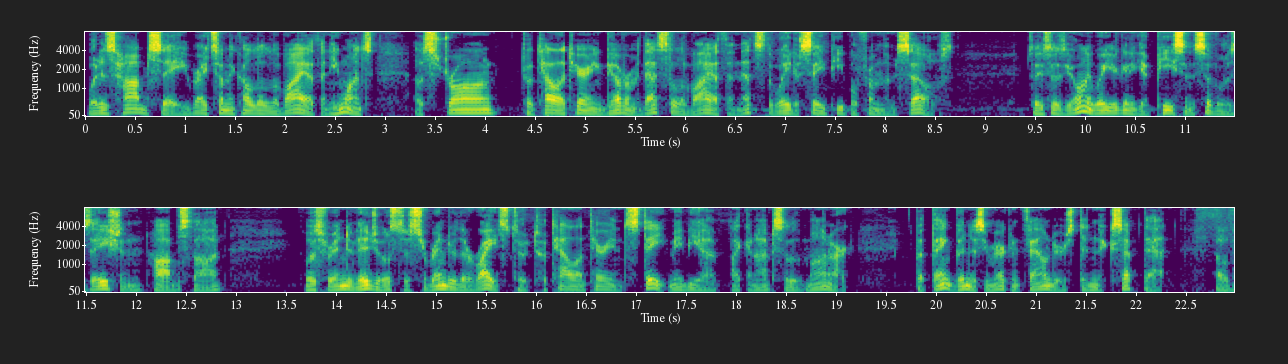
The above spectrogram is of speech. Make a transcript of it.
What does Hobbes say? He writes something called the Leviathan. He wants a strong totalitarian government. That's the Leviathan. That's the way to save people from themselves. So he says the only way you're going to get peace and civilization, Hobbes thought, was for individuals to surrender their rights to a totalitarian state, maybe a, like an absolute monarch. But thank goodness the American founders didn't accept that of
